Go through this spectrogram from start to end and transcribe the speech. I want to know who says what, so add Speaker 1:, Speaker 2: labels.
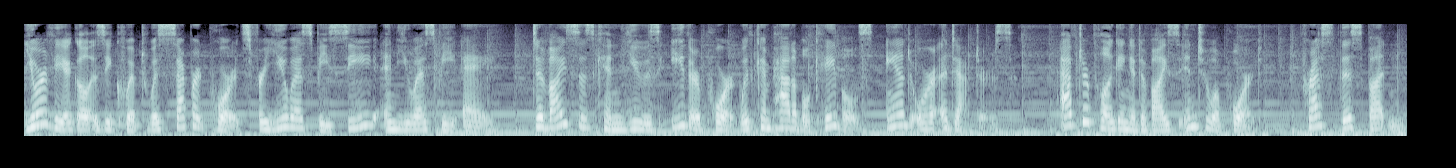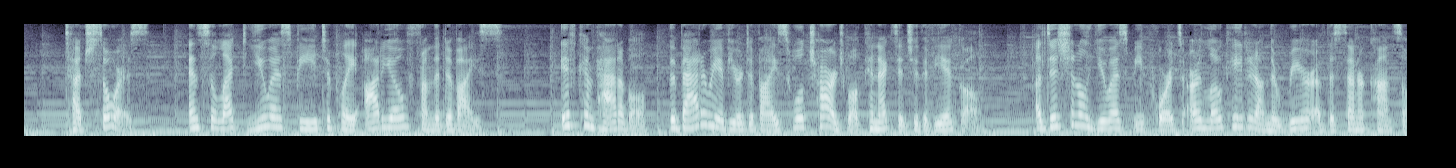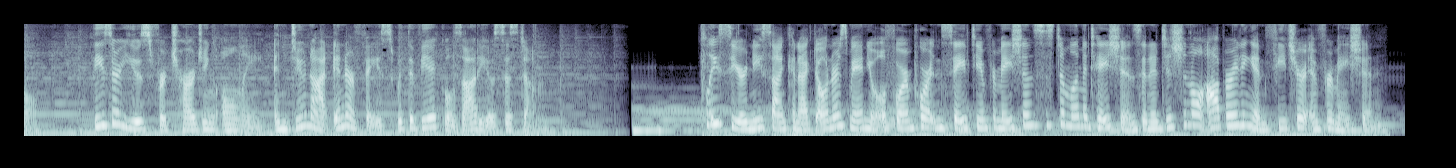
Speaker 1: Your vehicle is equipped with separate ports for USB-C and USB-A. Devices can use either port with compatible cables and or adapters. After plugging a device into a port, press this button, touch source, and select USB to play audio from the device. If compatible, the battery of your device will charge while connected to the vehicle. Additional USB ports are located on the rear of the center console. These are used for charging only and do not interface with the vehicle's audio system. Please see your Nissan Connect Owner's Manual for important safety information, system limitations, and additional operating and feature information.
